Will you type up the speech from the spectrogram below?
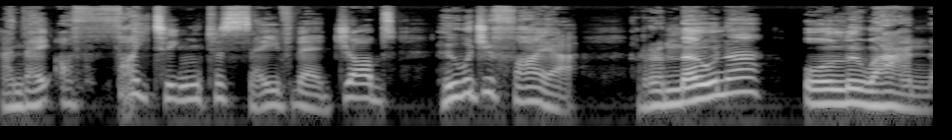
and they are fighting to save their jobs. Who would you fire? Ramona or Luann?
